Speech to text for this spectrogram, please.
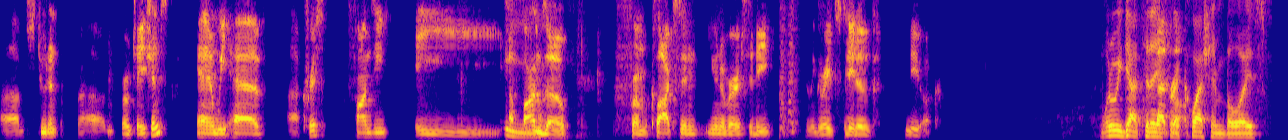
um, student um, rotations. And we have Chris Fonzie a- Afonso from Clarkson University in the great state of New York. What do we got today That's for all. a question, boys?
